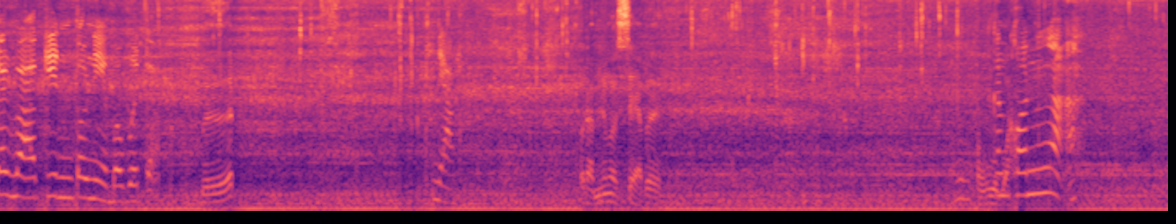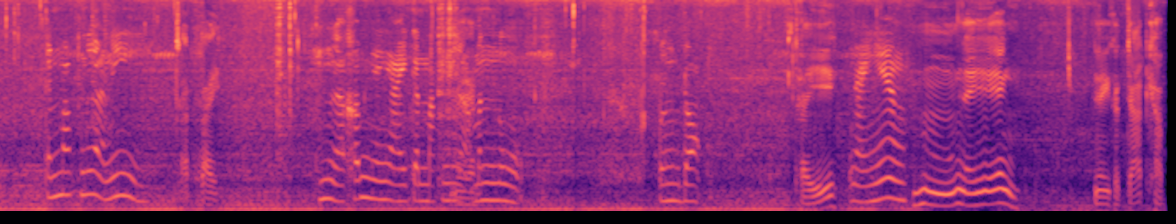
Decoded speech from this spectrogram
กันว่ากินตัวนี้บ่เบิดอะเบิดอย่างบ่ดำยังว่าแซ่บเลยโอ้โห กัน ว่ะ ข้อ เนื้อกันมักเนื้อนี่ จัดไปเนื้อคำใหญ่ๆกันมักเนื้อแม่นมันหนูเบิ่งดอกไถใหญ่แง่งหืมใหญ่เองใหญ่กระจัดครับ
